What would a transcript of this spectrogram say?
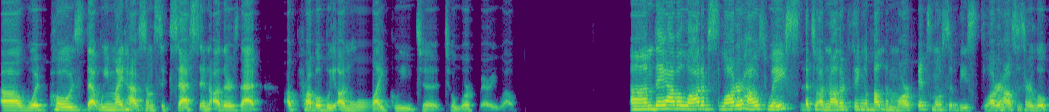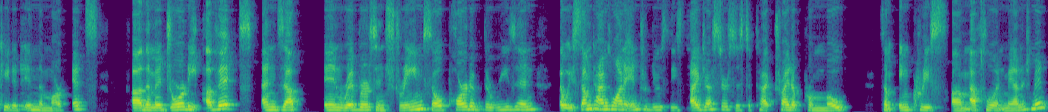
uh, would pose that we might have some success and others that are probably unlikely to, to work very well. Um, they have a lot of slaughterhouse waste. That's another thing about the markets. Most of these slaughterhouses are located in the markets. Uh, the majority of it ends up in rivers and streams. So part of the reason that we sometimes want to introduce these digesters is to try to promote some increased um, effluent management.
